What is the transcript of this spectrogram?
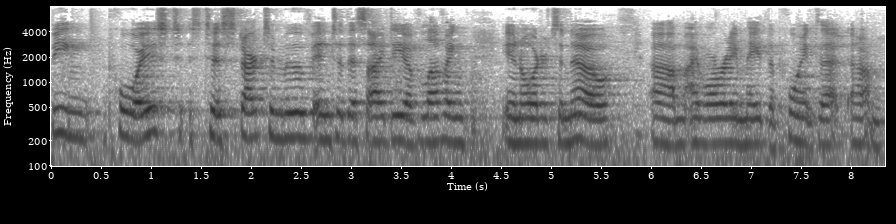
being poised to start to move into this idea of loving in order to know, um, I've already made the point that um,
